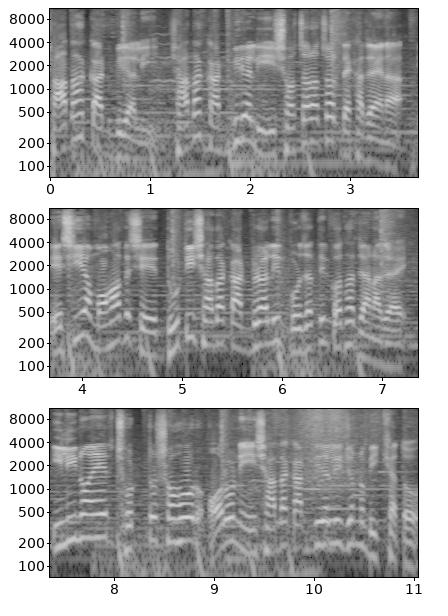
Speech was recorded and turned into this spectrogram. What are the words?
সাদা কাঠবিড়ালি। সাদা কাঠবিড়ালি সচরাচর দেখা যায় না। এশিয়া মহাদেশে দুটি সাদা কাঠবিড়ালির প্রজাতির কথা জানা যায়। ইলিনয়ের ছোট্ট শহর অলনি সাদা কাঠবিড়ালির জন্য বিখ্যাত।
